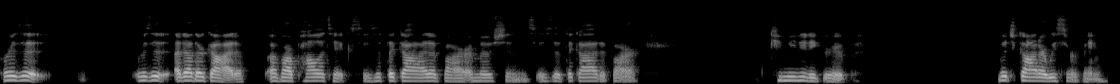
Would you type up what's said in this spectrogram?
Or is it or is it another God of, of our politics? Is it the God of our emotions? Is it the God of our community group? Which God are we serving?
